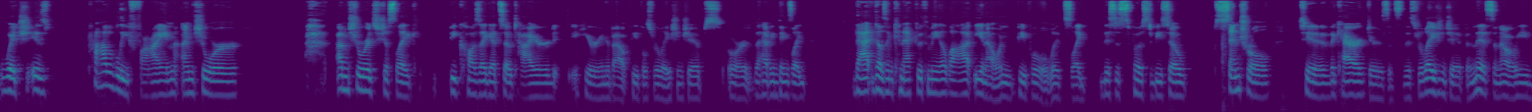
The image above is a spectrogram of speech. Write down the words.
which is probably fine. I'm sure. I'm sure it's just like because I get so tired hearing about people's relationships or the having things like that doesn't connect with me a lot, you know, and people it's like this is supposed to be so central to the characters. It's this relationship and this and oh, he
